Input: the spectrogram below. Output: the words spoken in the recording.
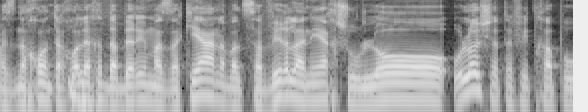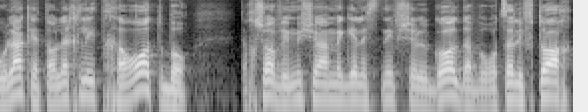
אז נכון, אתה יכול ללכת לדבר עם הזכיין, אבל סביר להניח שהוא לא, הוא לא ישתף איתך פעולה, כי אתה הולך להתחרות בו. תחשוב, אם מישהו היה מגיע לסניף של גולדה והוא רוצה לפתוח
